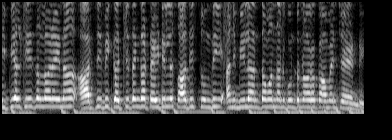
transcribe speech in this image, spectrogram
ఐపీఎల్ సీజన్ లోనైనా ఆర్సీబీ ఖచ్చితంగా టైటిల్ను సాధిస్తుంది అని మీలో ఎంతమంది అనుకుంటున్నారో కామెంట్ చేయండి.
